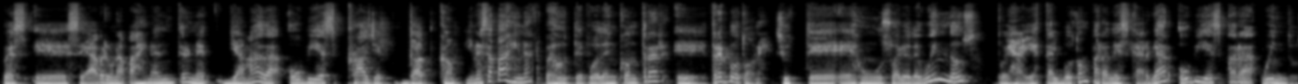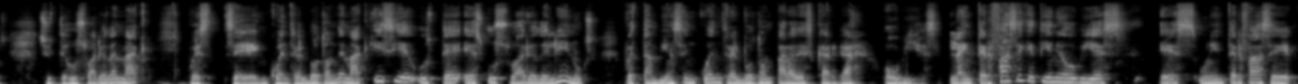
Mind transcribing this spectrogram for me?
pues eh, se abre una página de internet llamada obsproject.com. Y en esa página, pues usted puede encontrar eh, tres botones. Si usted es un usuario de Windows, pues ahí está el botón para descargar OBS para Windows. Si usted es usuario de Mac, pues se encuentra el botón de Mac. Y si usted es usuario de Linux, pues también se encuentra el botón para descargar OBS. La interfase que tiene OBS es una interfase,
